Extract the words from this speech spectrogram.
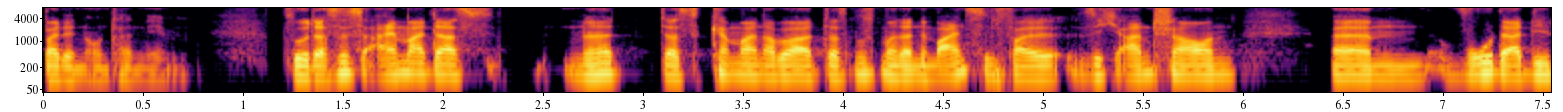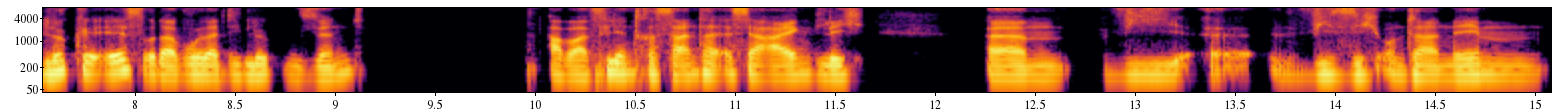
bei den Unternehmen. So, das ist einmal das, ne, das kann man aber, das muss man dann im Einzelfall sich anschauen, ähm, wo da die Lücke ist oder wo da die Lücken sind. Aber viel interessanter ist ja eigentlich, ähm, wie, äh, wie sich Unternehmen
